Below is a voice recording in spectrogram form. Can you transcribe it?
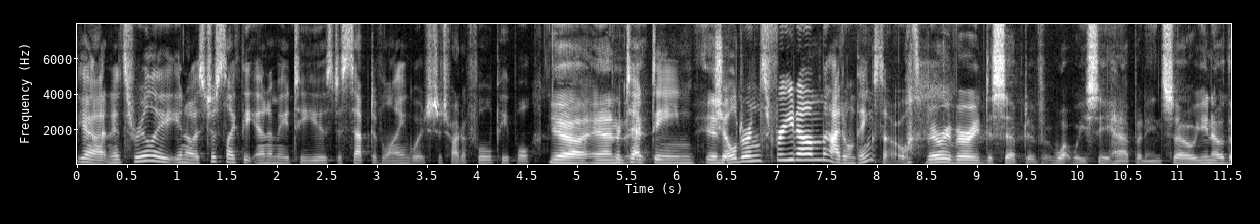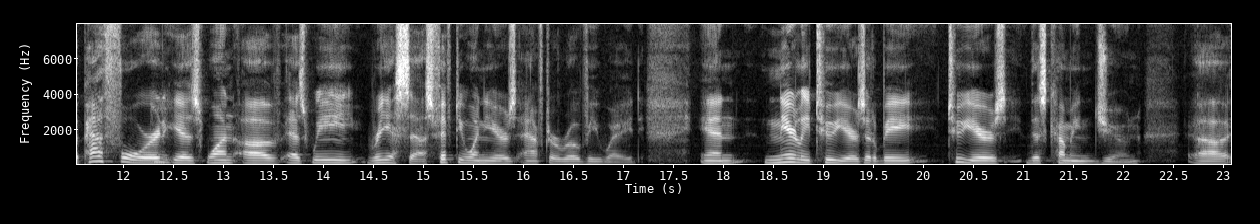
Yeah, and it's really, you know, it's just like the enemy to use deceptive language to try to fool people. Yeah, and it- Protecting children's freedom? I don't think so. It's very, very deceptive what we see happening. So, you know, the path forward is one of, as we reassess 51 years after Roe v. Wade, and nearly two years, it'll be two years this coming June, uh,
